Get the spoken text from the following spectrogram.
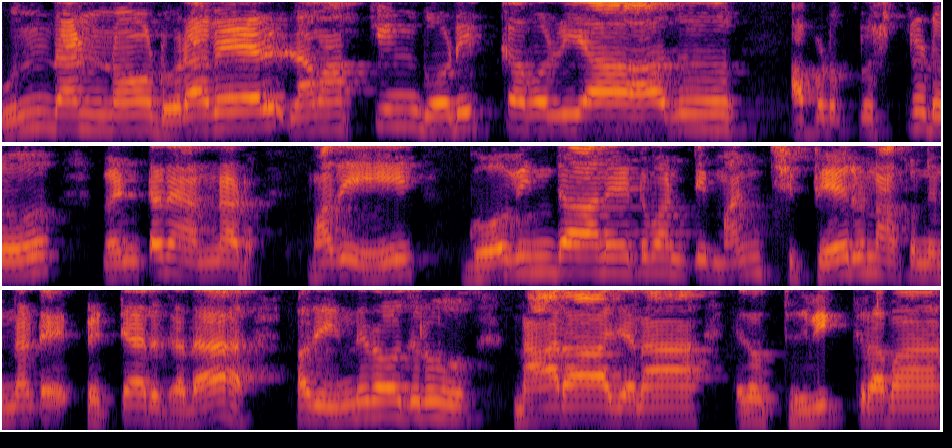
ఉందన్నో డురవేల్ నమక్కింగొడిక్కవరియాదు అప్పుడు కృష్ణుడు వెంటనే అన్నాడు మాది గోవింద అనేటువంటి మంచి పేరు నాకు నిన్నటే పెట్టారు కదా. అది ఇన్ని రోజులు నారాయణ ఏదో త్రివిక్రమ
